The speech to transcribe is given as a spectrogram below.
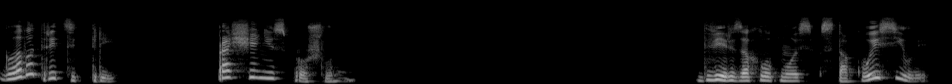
Глава 33. Прощание с прошлым. Дверь захлопнулась с такой силой,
